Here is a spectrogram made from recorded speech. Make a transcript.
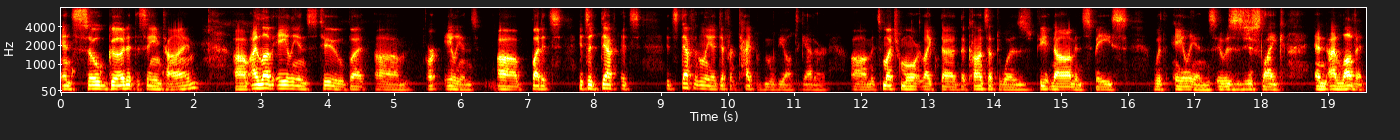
and so good at the same time. Um, I love Aliens too, but um, or aliens. Uh, but it's it's a def it's it's definitely a different type of movie altogether. Um, it's much more like the the concept was Vietnam and space with aliens. It was just like, and I love it,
